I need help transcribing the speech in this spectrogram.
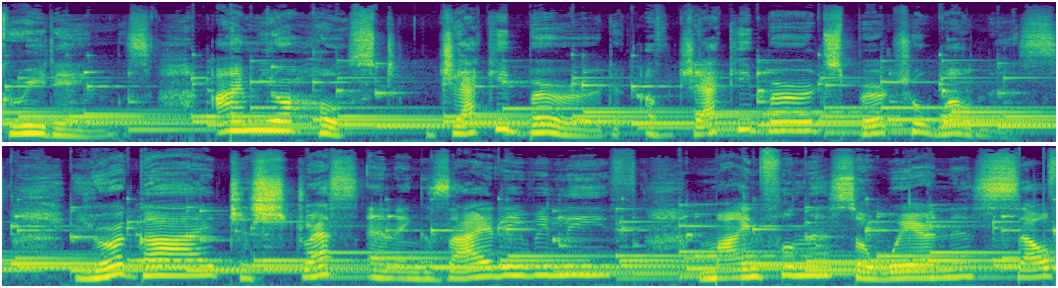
greetings. I'm your host, Jackie Bird of Jackie Bird Spiritual Wellness, your guide to stress and anxiety relief, mindfulness, awareness, self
